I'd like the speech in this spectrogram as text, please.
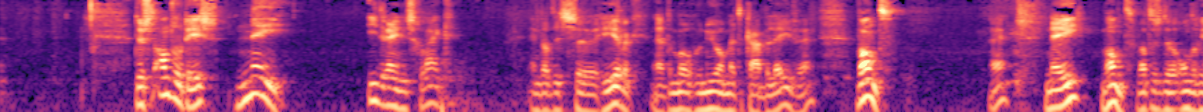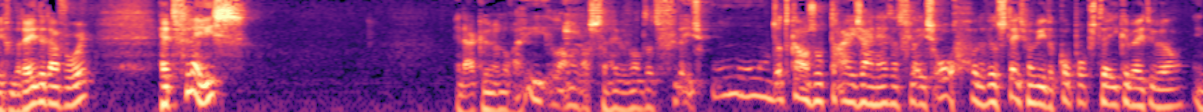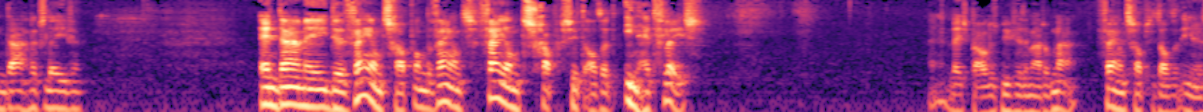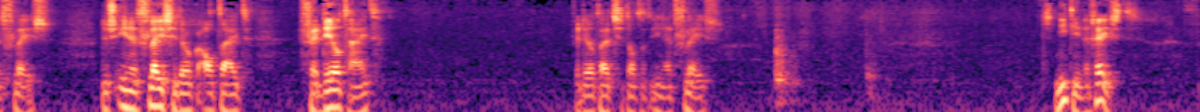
Dus het antwoord is nee. Iedereen is gelijk. En dat is uh, heerlijk. Ja, dat mogen we nu al met elkaar beleven. Hè? Want Hè? Nee, want wat is de onderliggende reden daarvoor? Het vlees, en daar kunnen we nog heel lang last van hebben, want dat vlees, oeh, dat kan zo taai zijn, hè, dat vlees. Oh, dat wil steeds maar weer de kop opsteken, weet u wel, in dagelijks leven. En daarmee de vijandschap, want de vijand, vijandschap zit altijd in het vlees. Lees Paulus er maar op na. Vijandschap zit altijd in het vlees. Dus in het vlees zit ook altijd verdeeldheid. Verdeeldheid zit altijd in het vlees. Het is niet in de geest.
